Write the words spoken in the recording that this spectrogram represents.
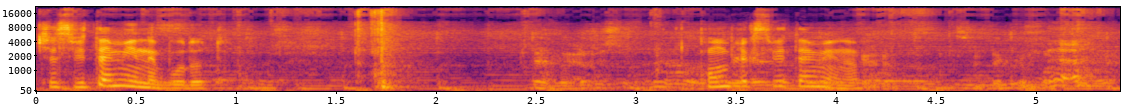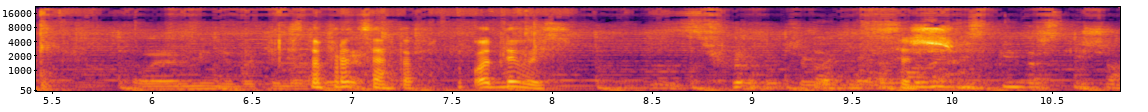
Сейчас витамины будут. Комплекс вітамінів. Сто процентов. От дивись. Це ж- підерський шар.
